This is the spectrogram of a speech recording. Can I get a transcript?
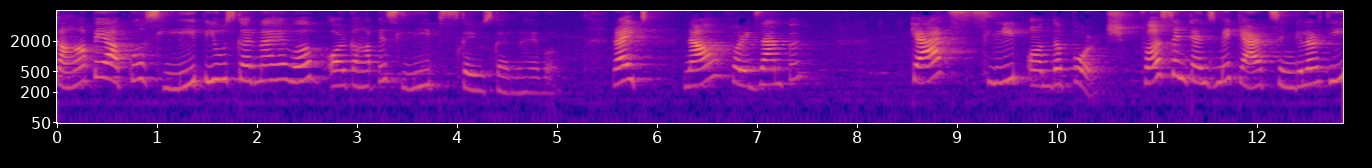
कहाँ पे आपको स्लीप यूज़ करना है वर्ब और कहाँ पे स्लीप्स का यूज़ करना है verb right now for example cats sleep on the porch first sentence में कैट सिंगुलर थी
